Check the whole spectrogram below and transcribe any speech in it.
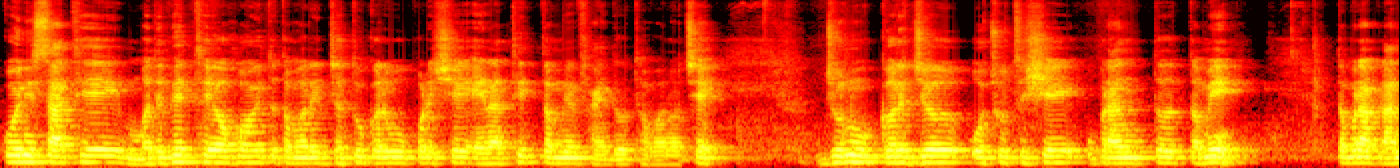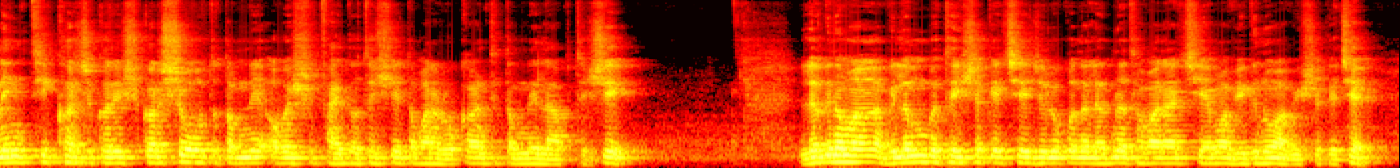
કોઈની સાથે મતભેદ થયો હોય તો તમારે જતું કરવું પડશે, એનાથી જ તમને ફાયદો થવાનો છે. જૂનું કર્જ ઓછું થશે, ઉપરાંત તમે તમારા પ્લાનિંગથી ખર્ચ કરી કરશો તો તમને અવશ્ય ફાયદો થશે, તમારા રોકાણથી તમને લાભ થશે. લગ્નમાં વિલંબ થઈ શકે છે, જે લોકોના લગ્ન થવાના છે, એમાં વિઘ્નો આવી શકે છે.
